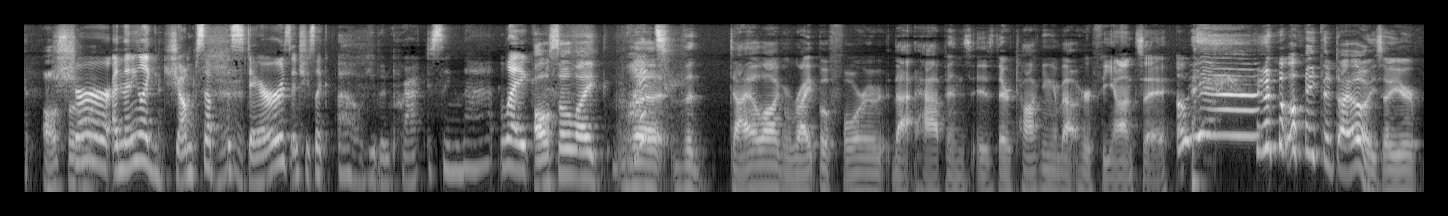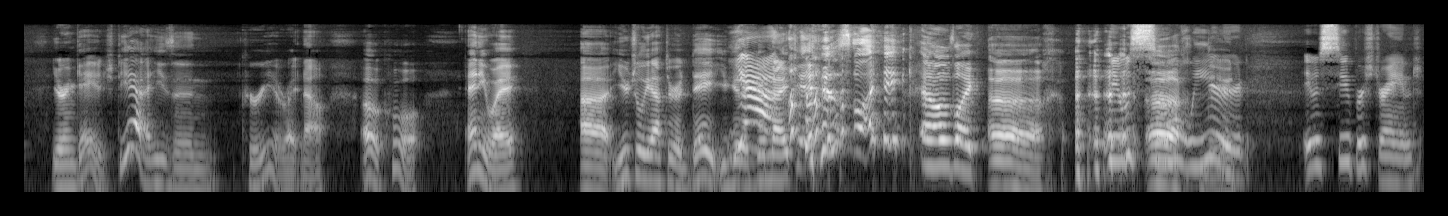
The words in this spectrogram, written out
Also- sure and then he like jumps up the stairs and she's like oh you've been practicing that like Also, like What? the the dialogue right before that happens is they're talking about her fiance. oh yeah like they're talking, oh, so you're you're engaged? Yeah, he's in Korea right now. Oh, cool. Anyway, uh, usually after a date, you get Yeah. a good night kiss. like, and I was like, ugh. it was so Ugh, dude. weird. It was super strange.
